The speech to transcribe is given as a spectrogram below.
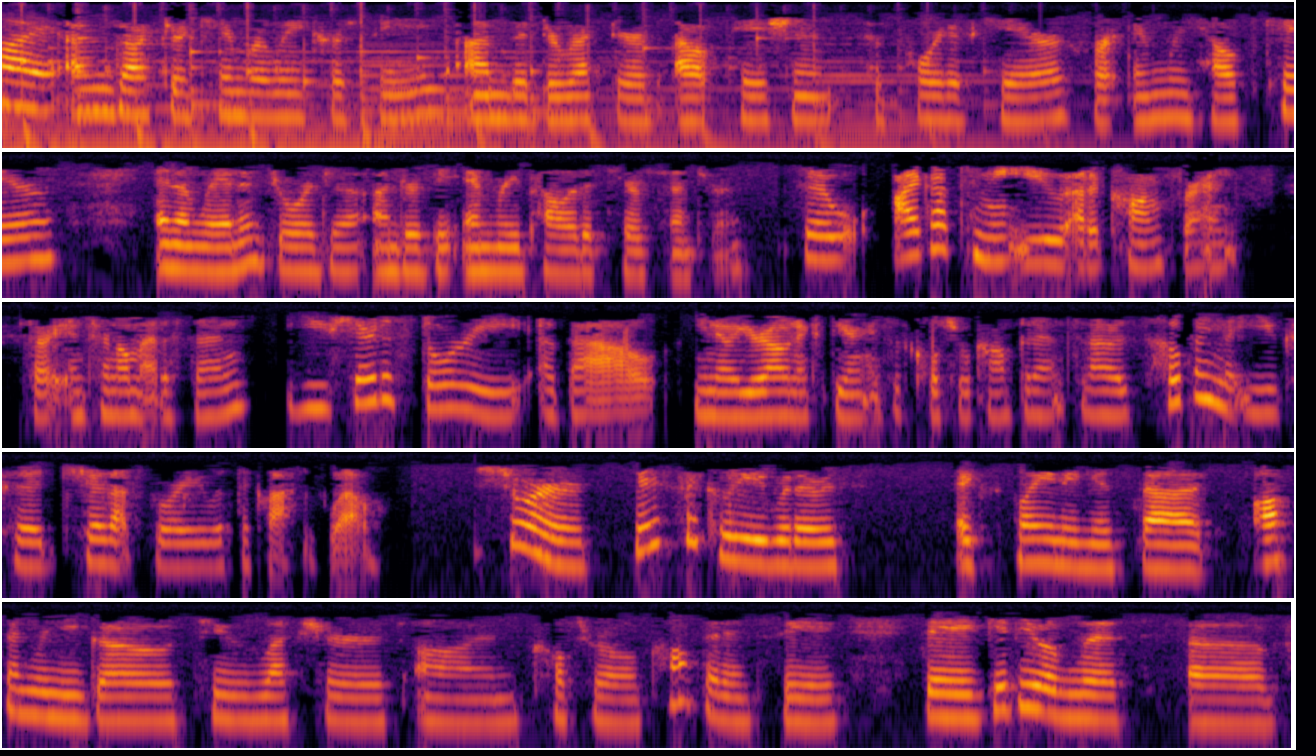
Hi, I'm Dr. Kimberly Curseen. I'm the Director of Outpatient Supportive Care for Emory Healthcare in Atlanta, Georgia, under the Emory Palliative Care Center. So I got to meet you at a conference, sorry, internal medicine. You shared a story about, you know, your own experience with cultural competence, and I was hoping that you could share that story with the class as well. Sure. Basically, what I was explaining is that often when you go to lectures on cultural competency, they give you a list of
